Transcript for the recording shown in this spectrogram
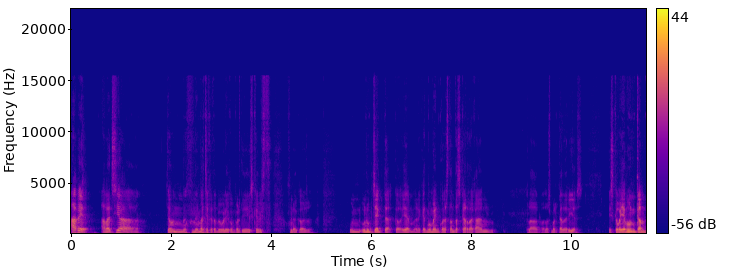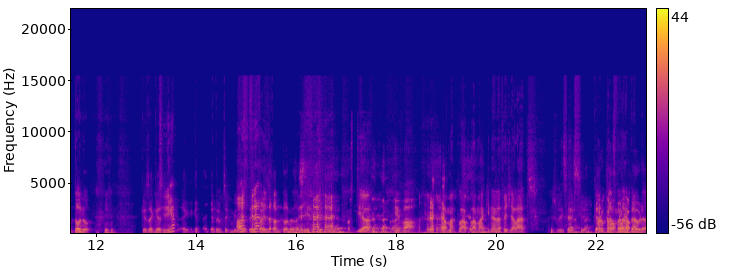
Ah, bé, abans hi ha, hi ha un, una imatge que també volia compartir, és que he vist una cosa. Un, un objecte que veiem en aquest moment quan estan descarregant la, les mercaderies. És que veiem un camtono, que és aquest, sèrio? aquest, aquest objecte. Mira, té Ostres! un parell de camtonos aquí. Hòstia, Que bo. la, la, la màquina de fer gelats. És Sí, veritat. sí, que, Bueno, que que- els van però- veure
